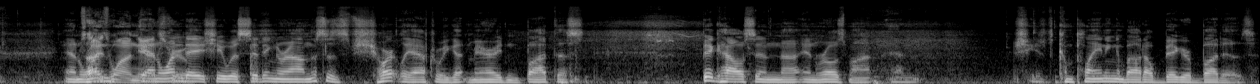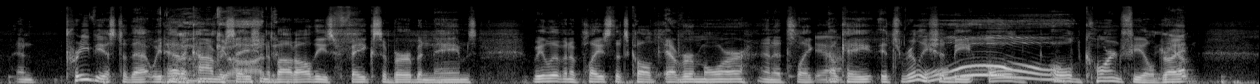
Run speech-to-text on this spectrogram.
And Size one, yeah, and one true. day she was sitting around. This is shortly after we got married and bought this big house in uh, in Rosemount, and she's complaining about how big her butt is. And previous to that, we'd had Oh, a conversation God. about all these fake suburban names. We live in a place that's called Evermore, and it's like, Yeah. okay, it really should be old old cornfield, right?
